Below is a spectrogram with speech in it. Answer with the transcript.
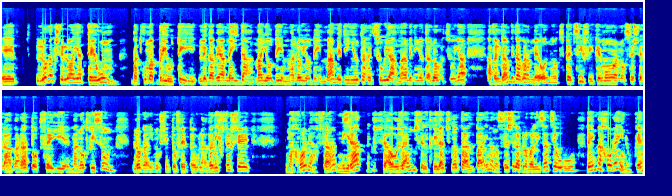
אה, לא רק שלא היה תיאום בתחום הבריאותי לגבי המידע, מה יודעים, מה לא יודעים, מה המדיניות הרצויה, מה המדיניות הלא רצויה, אבל גם בדבר מאוד מאוד ספציפי, כמו הנושא של העברת עודפי מנות חיסון, לא ראינו שיתופי פעולה. ואני חושב שנכון לעכשיו, נראה שהעולם של תחילת שנות האלפיים, הנושא של הגלובליזציה הוא די מאחורינו, כן?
